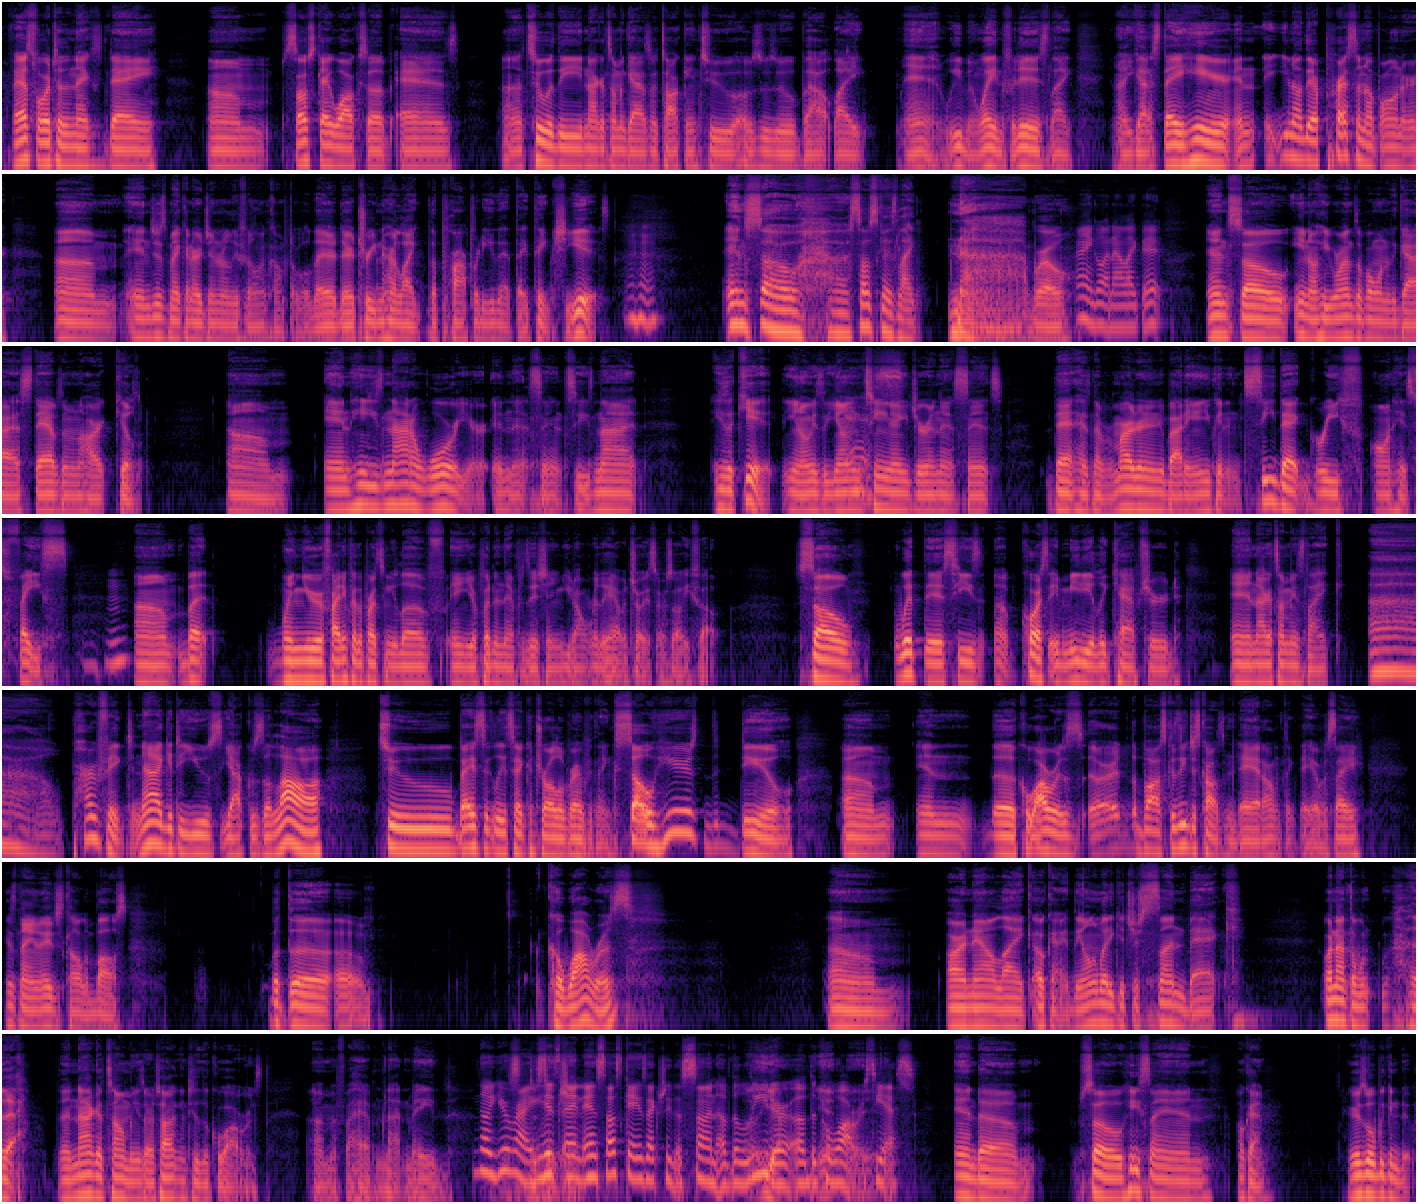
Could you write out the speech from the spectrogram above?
fast forward to the next day, um Sosuke walks up as uh two of the Nagatomi guys are talking to Ozuzu about like, man, we've been waiting for this. Like, you know, you gotta stay here. And you know, they're pressing up on her um, and just making her generally feel uncomfortable. They're they're treating her like the property that they think she is. hmm And so uh, Sosuke's like, nah, bro. I ain't going out like that. And so you know he runs up on one of the guys, stabs him in the heart, kills him. Um, and he's not a warrior in that sense. He's not. He's a kid. You know, he's a young Yes. teenager in that sense that has never murdered anybody, and you can see that grief on his face hmm um, but when you're fighting for the person you love and you're put in that position, you don't really have a choice, or so he felt. So with this, he's of course immediately captured, and Nagatomi is like, "Oh, perfect! Now I get to use Yakuza law to basically take control over everything." So here's the deal. Um, and the Kawaras or the boss, because he just calls him dad. I don't think they ever say his name; they just call him boss. But the um, Kawaras um are now like, okay, the only way to get your son back, or not the one, the Nagatomis are talking to the Kawaras. Um, if I have not made no, you're right. His and, and Sosuke is actually the son of the leader uh, yeah, of the yeah, Kawaras. Yeah. Yes. And um, so he's saying, okay, here's what we can do.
